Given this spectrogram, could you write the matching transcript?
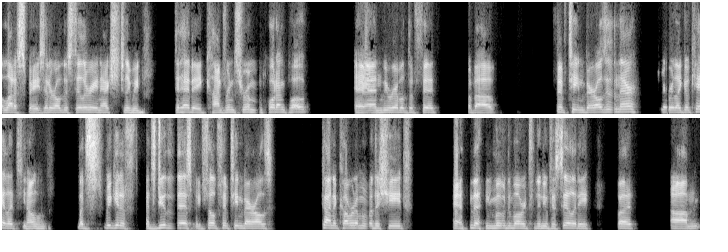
a lot of space at our old distillery, and actually we did have a conference room, quote unquote, and we were able to fit about 15 barrels in there. We were like, okay, let's, you know, let's we get a let's do this. We filled 15 barrels, kind of covered them with a sheet, and then moved them over to the new facility. But um,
